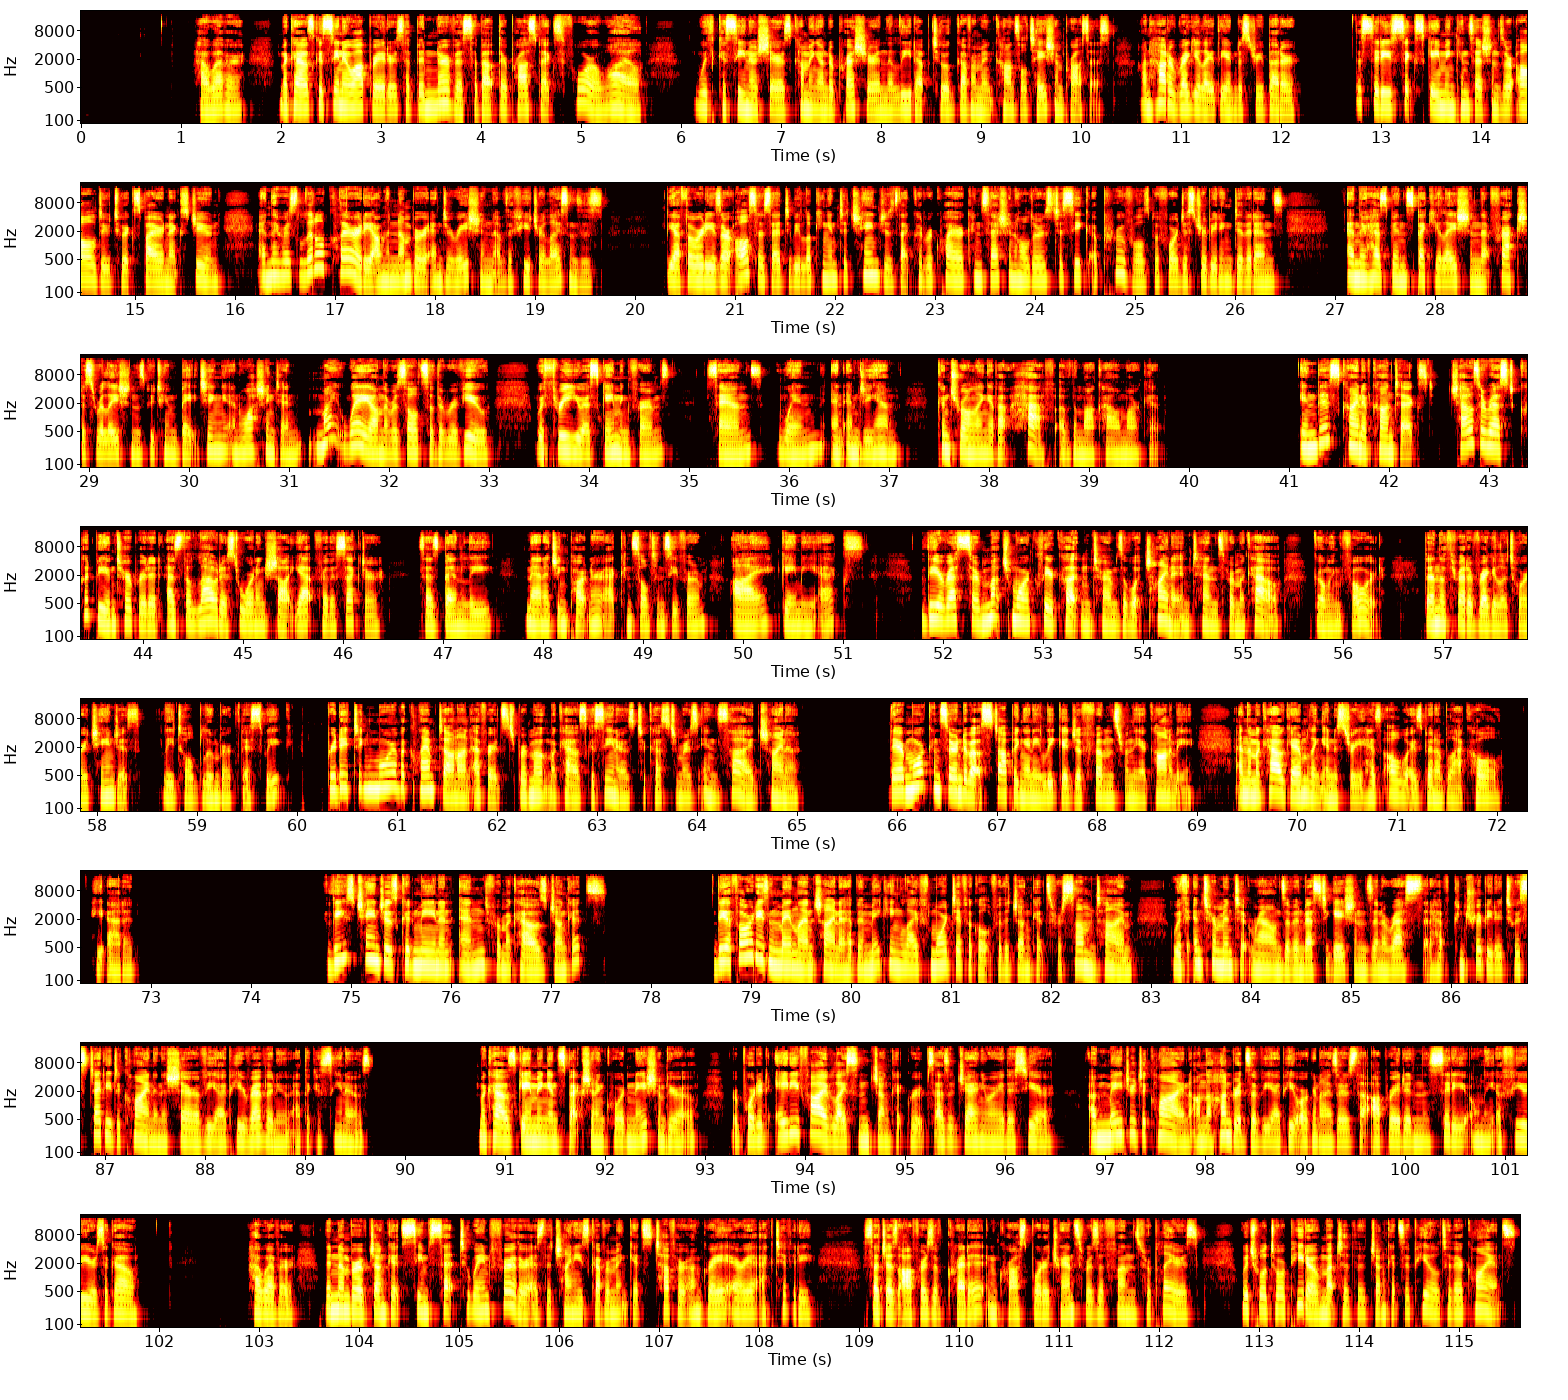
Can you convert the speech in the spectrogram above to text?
However, Macau's casino operators have been nervous about their prospects for a while, with casino shares coming under pressure in the lead up to a government consultation process on how to regulate the industry better. The city's six gaming concessions are all due to expire next June, and there is little clarity on the number and duration of the future licenses. The authorities are also said to be looking into changes that could require concession holders to seek approvals before distributing dividends, and there has been speculation that fractious relations between Beijing and Washington might weigh on the results of the review, with three U.S. gaming firms, Sands, Wynn, and MGM, controlling about half of the Macau market. In this kind of context, Chau's arrest could be interpreted as the loudest warning shot yet for the sector, says Ben Lee, managing partner at consultancy firm IGamiX. The arrests are much more clear cut in terms of what China intends for Macau going forward than the threat of regulatory changes, Lee told Bloomberg this week, predicting more of a clampdown on efforts to promote Macau's casinos to customers inside China. They are more concerned about stopping any leakage of funds from the economy, and the Macau gambling industry has always been a black hole, he added. These changes could mean an end for Macau's junkets, the authorities in mainland China have been making life more difficult for the junkets for some time, with intermittent rounds of investigations and arrests that have contributed to a steady decline in the share of VIP revenue at the casinos. Macau's Gaming Inspection and Coordination Bureau reported 85 licensed junket groups as of January this year, a major decline on the hundreds of VIP organizers that operated in the city only a few years ago. However, the number of junkets seems set to wane further as the Chinese government gets tougher on gray area activity, such as offers of credit and cross border transfers of funds for players, which will torpedo much of the junket's appeal to their clients.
